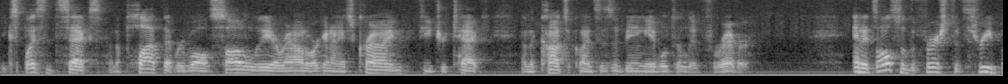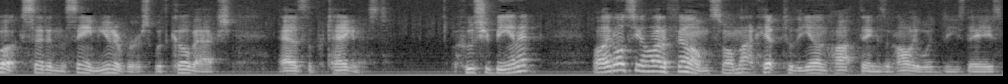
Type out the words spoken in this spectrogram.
explicit sex, and a plot that revolves solidly around organized crime, future tech, and the consequences of being able to live forever. And it's also the first of three books set in the same universe with Kovacs as the protagonist. Who should be in it? Well, I don't see a lot of films, so I'm not hip to the young hot things in Hollywood these days,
